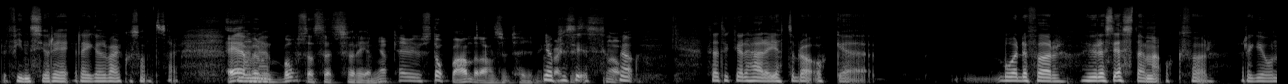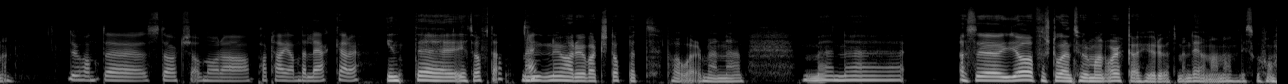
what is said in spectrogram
det finns ju re regelverk och sånt. Så här. Även Men, eh, bostadsrättsföreningar kan ju stoppa andrahandsuthyrning. Ja, faktiskt. precis. Ja. Ja. Så jag tycker det här är jättebra. Och, eh, både för hyresgästerna och för regionen. Du har inte störts av några partajande läkare? Inte jätteofta. Men Nej. nu har det ju varit stopp ett par år. Men, eh, men eh, Alltså, jag förstår inte hur man orkar hyra ut, men det är en annan diskussion.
